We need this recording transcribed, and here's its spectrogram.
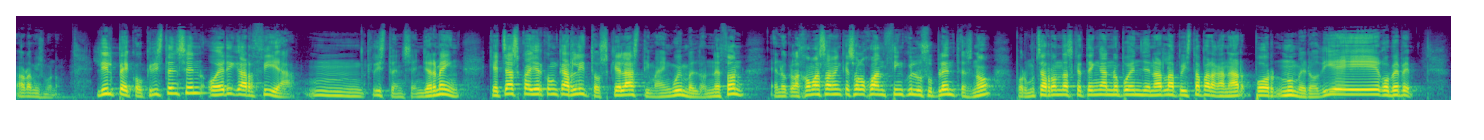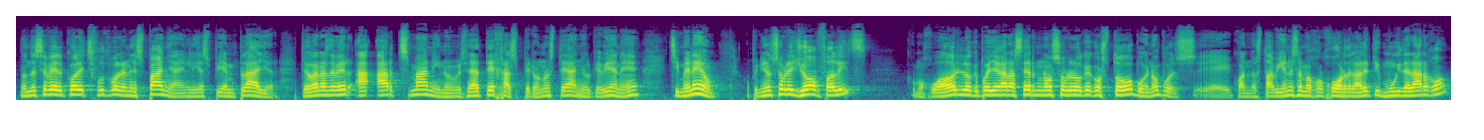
Ahora mismo no. Lil Peco, Christensen o Eric García. Mmm, Christensen. Germain, qué chasco ayer con Carlitos. Qué lástima. En Wimbledon. Nezón, en Oklahoma saben que solo juegan cinco y los suplentes, ¿no? Por muchas rondas que tengan, no pueden llenar la pista para ganar por número. Diego Pepe, ¿dónde se ve el college football en España? En el ESPN Player. Tengo ganas de ver a Arch Manning, Universidad de Texas, pero no este año, el que viene, ¿eh? Chimeneo, opinión sobre Joe Félix como jugador y lo que puede llegar a ser, no sobre lo que costó. Bueno, pues eh, cuando está bien es el mejor jugador del Atleti, muy de largo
